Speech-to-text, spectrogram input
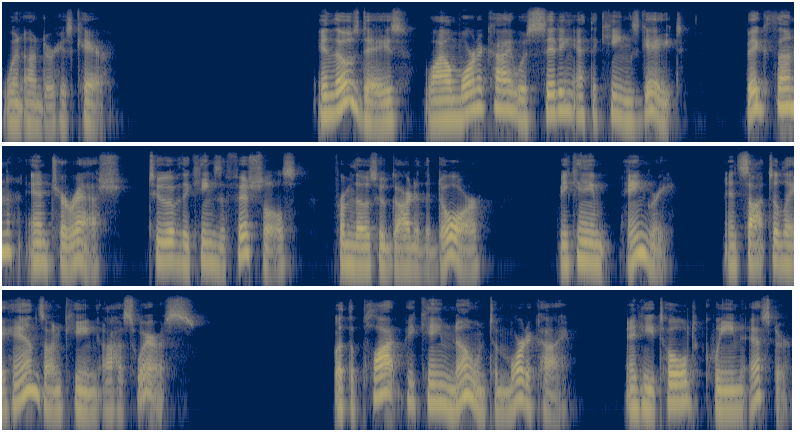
when under his care. In those days, while Mordecai was sitting at the king's gate, Bigthan and Teresh, two of the king's officials from those who guarded the door, became angry and sought to lay hands on King Ahasuerus. But the plot became known to Mordecai, and he told Queen Esther.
